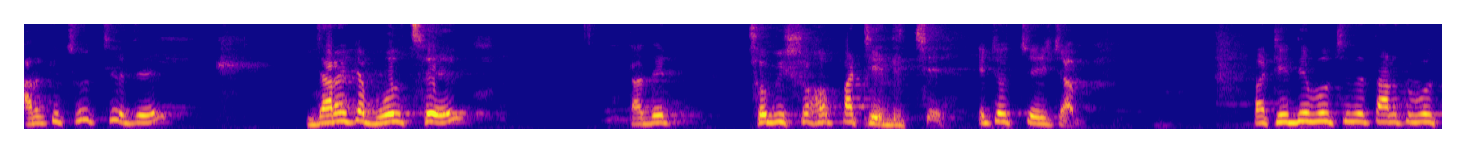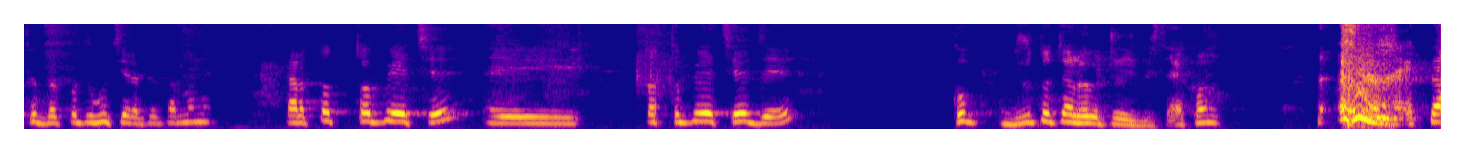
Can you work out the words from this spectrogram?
আর কিছু হচ্ছে যে, যারা এটা বলছে, তাদের ছবি সহ পাঠিয়ে দিচ্ছে। এটা হচ্ছে হিসাব। পাঠিয়ে দিয়ে বলছে যে তারা তো বলছে ব্যাগপত্র গুছিয়ে রাখতে, তার মানে তারা তথ্য পেয়েছে, এই তথ্য পেয়েছে যে খুব দ্রুত চালু হবে টুরিস্ট ভিসা এখন একটা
